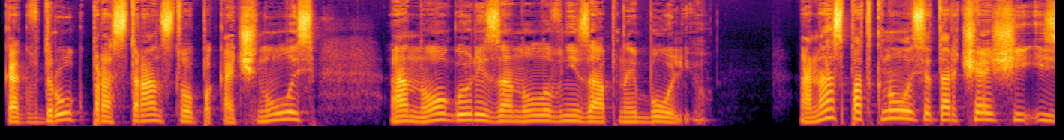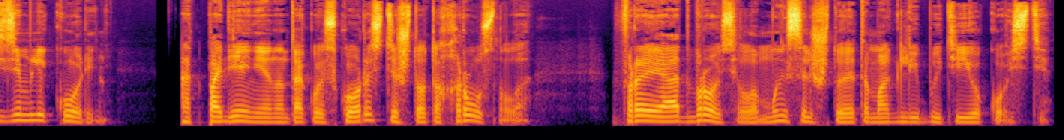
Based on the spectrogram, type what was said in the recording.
как вдруг пространство покачнулось, а ногу резануло внезапной болью. Она споткнулась о торчащий из земли корень. От падения на такой скорости что-то хрустнуло. Фрея отбросила мысль, что это могли быть ее кости.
